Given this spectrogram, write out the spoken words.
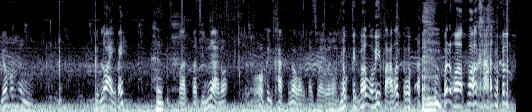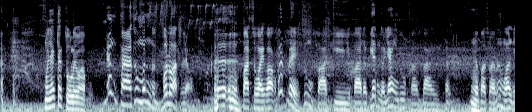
เดี๋ยวเพิ่งเงินขึ้นร้อยไปบาดบาดสิเมื่อเนาะโอ้ขึ้นคักเนาะว่าปลาซอยว่าซั่นยกขึ้นมาบ่มีฝาว่าตัวมันออกบ่ขาดมันมันยังจักตัวเลยว่ะครับยังปลาซุ่มมันบ่รอดแล้ว ปลาซอยออกหมดเลยซุ่มปลากีปลาตะเพียนก็ยังอยู่บางบางนั่นอืมเจ้าปลาซอยมันหัวแหล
